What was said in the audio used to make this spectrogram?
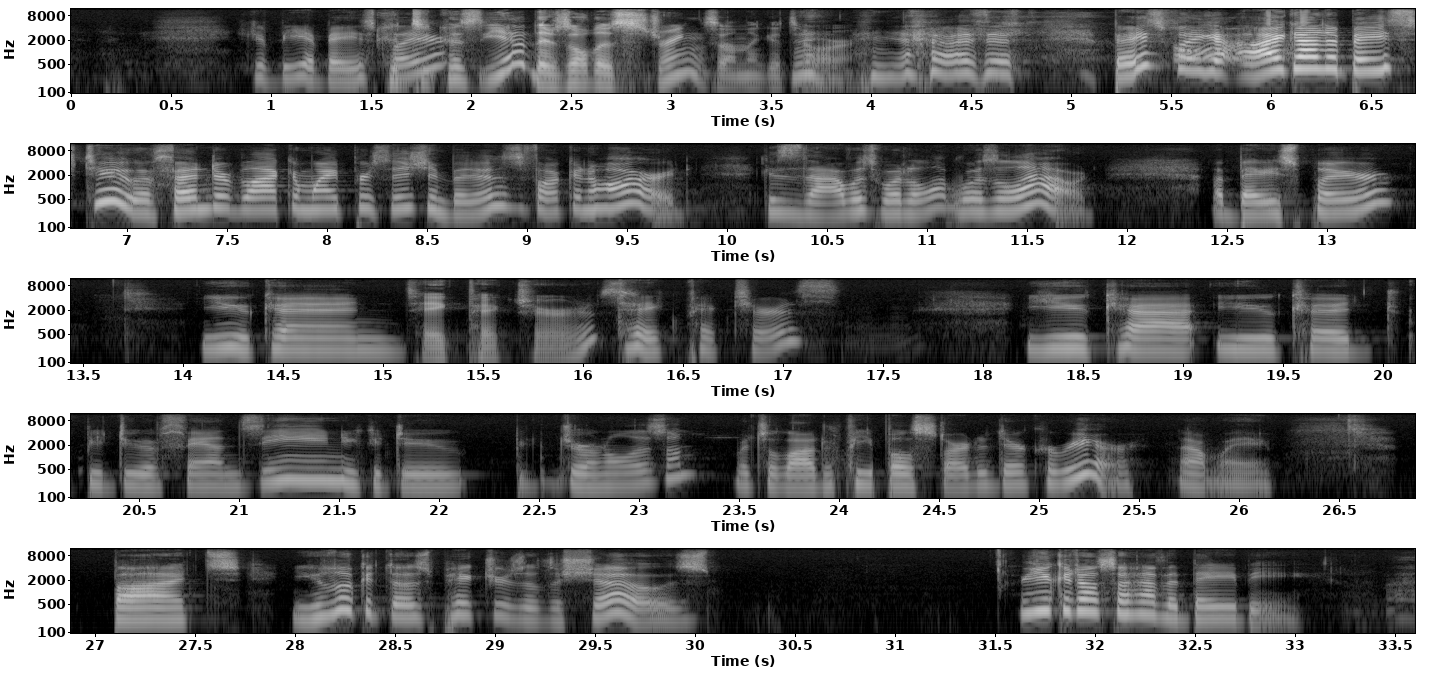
You could be a bass player. Because yeah, there's all those strings on the guitar. yeah, bass player. I got a bass too, a Fender Black and White Precision, but it was fucking hard because that was what al- was allowed. A bass player, you can Take pictures. take pictures. You can you could be do a fanzine. You could do journalism, which a lot of people started their career that way. But you look at those pictures of the shows, or you could also have a baby.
